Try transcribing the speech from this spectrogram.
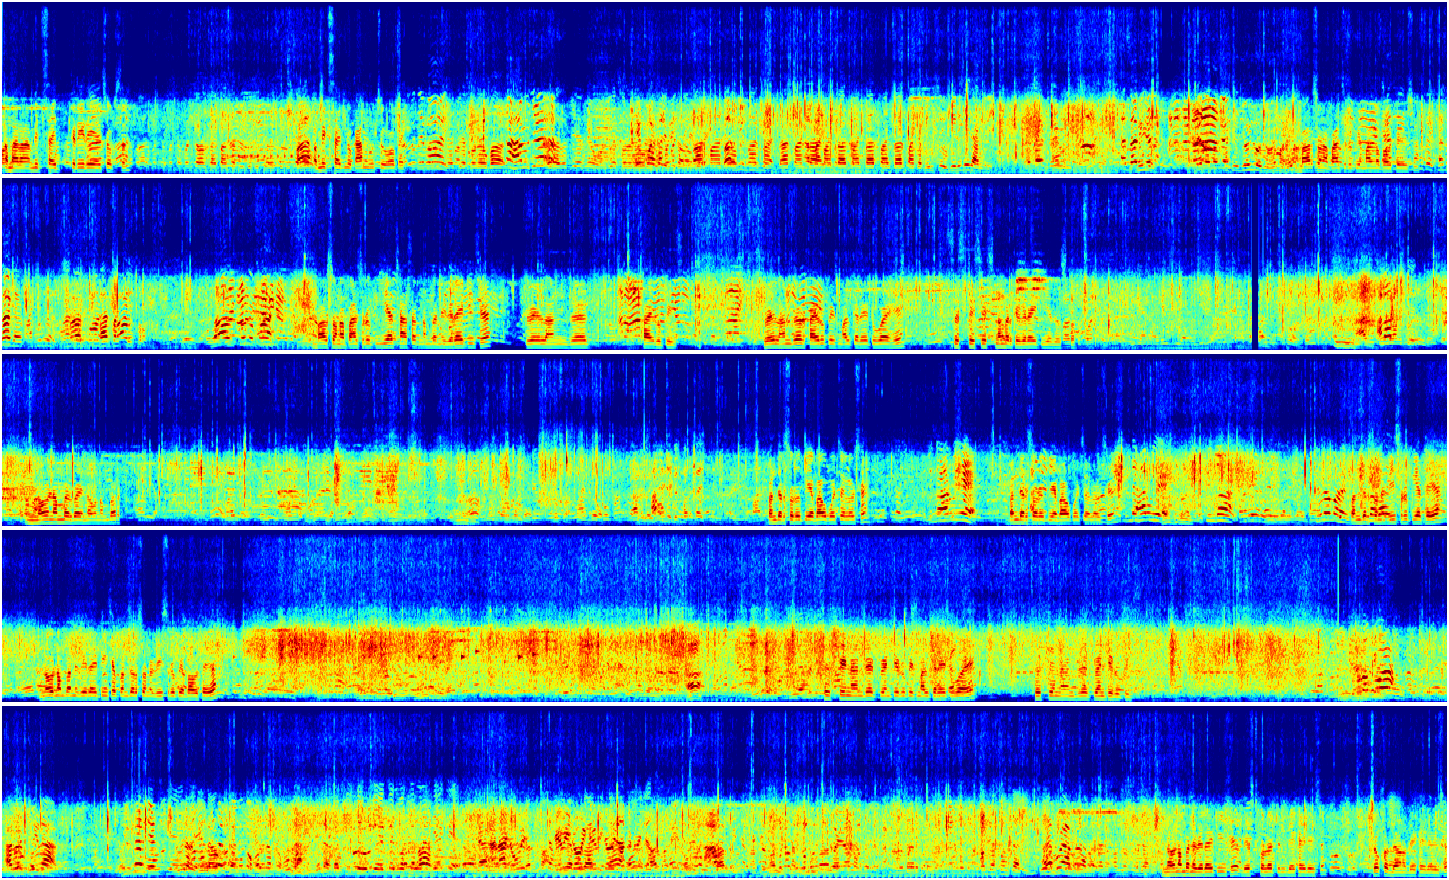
हमारा अमित साहब कर रहे हैं ऑप्शन अमित साहब नो काम हो चुका પછી જોઈ લો છો એમાં રહી બારસો ના પાંચ રૂપિયા માલનો ભાવ થયો છે બાર પાંચ છસો બારસો ના પાંચ રૂપિયા છાસઠ નંબરની વેરાયટી છે twelve hundred five rupees twelve hundred five rupees माल का रेट हुआ है सिक्सटी सिक्स नंबर की वेराइटी है दोस्तों नौ नंबर बाय नौ नंबर પંદરસો રૂપિયા ભાવ પહોંચેલો છે પંદરસો રૂપિયા ભાવ પહોંચેલો છે પંદરસો ને વીસ રૂપિયા થયા નવ નંબરની વેરાયટી છે પંદરસો ને વીસ રૂપિયા ભાવ થયા फिफ्टीन हंड्रेड ट्वेंटी रुपीज़ माल का रेट हुआ है फिफ्टीन हंड्रेड ट्वेंटी रुपीज़ જોઈ કેવી નવ નંબરની વેરાયટી છે. બેસ્ટ ક્વોલિટીની દેખાઈ રહી છે. ચોખ્ખો દાણો દેખાઈ રહ્યો છે.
